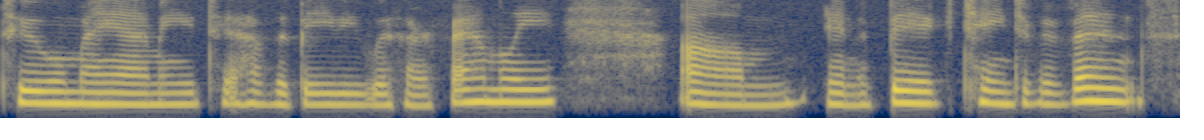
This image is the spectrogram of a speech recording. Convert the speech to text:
to Miami to have the baby with our family, um, in a big change of events,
